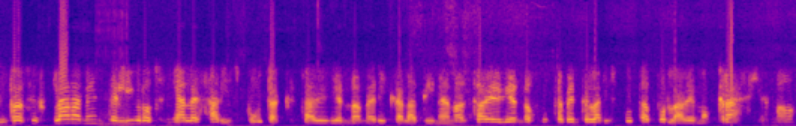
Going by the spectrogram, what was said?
Entonces, claramente el libro señala esa disputa que está viviendo América Latina, no está viviendo justamente la disputa por la democracia, ¿no?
